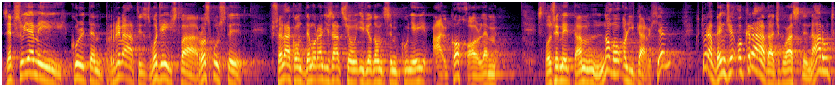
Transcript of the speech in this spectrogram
Zepsujemy ich kultem prywaty, złodziejstwa, rozpusty, wszelaką demoralizacją i wiodącym ku niej alkoholem. Stworzymy tam nową oligarchię, która będzie okradać własny naród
